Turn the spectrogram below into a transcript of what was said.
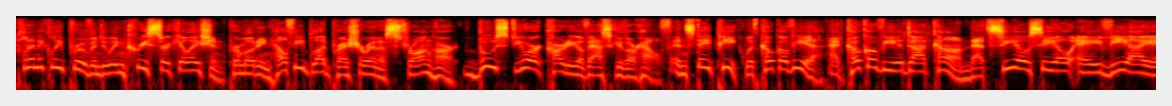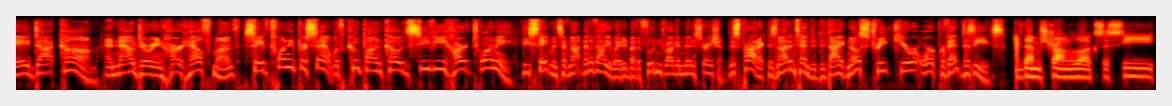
clinically proven to increase circulation, promoting healthy blood pressure and a strong heart. Boost your cardiovascular health and stay peak with CocoaVia at cocoavia.com. That's C O C O A V I A.com. And now during Heart Health Month, save 20% with coupon code CVHEART20. These statements have not been evaluated by the Food and Drug Administration. This product is not intended to diagnose, treat, cure, or prevent disease. Give them strong looks to see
